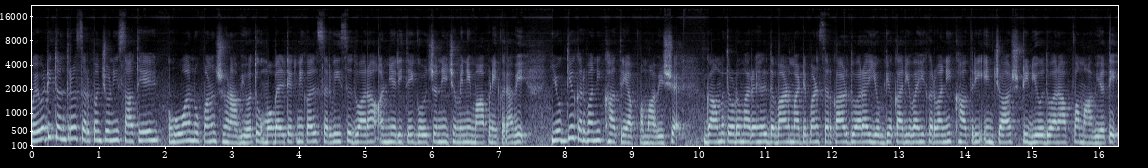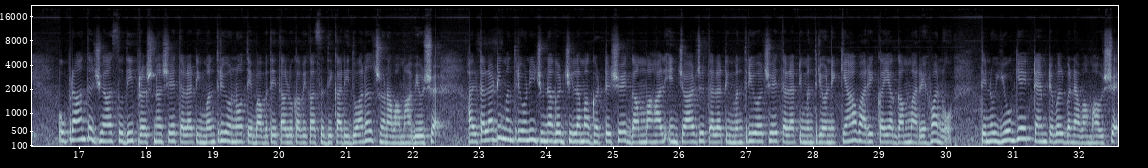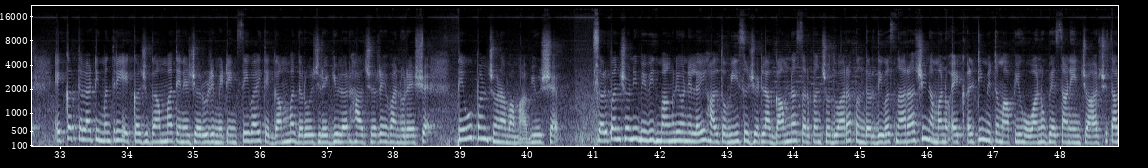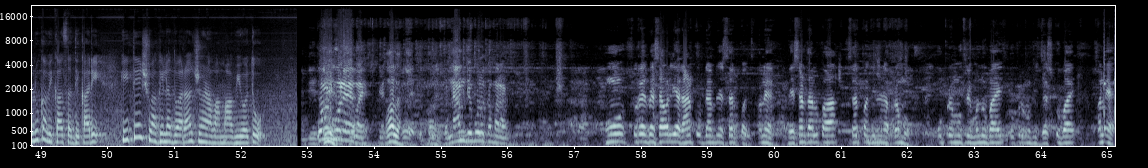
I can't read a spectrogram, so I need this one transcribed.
વહીવટીતંત્ર સરપંચોની સાથે હોવાનું પણ જણાવ્યું હતું. મોબાઈલ ટેકનિકલ સર્વિસ દ્વારા અન્ય રીતે ગૌચરની જમીનની માપણી કરાવી યોગ્ય કરવાની ખાતરી આપવામાં આવી છે. ગામતળોમાં રહેલ દબાણ માટે પણ સરકાર દ્વારા યોગ્ય કાર્યવાહી કરવાની ખાતરી ઇન્ચાર્જ ટીડીઓ દ્વારા આપવામાં આવી હતી. ઉપરાંત જ્યાં સુધી પ્રશ્ન છે, તલાટી મંત્રીઓનો તે બાબતે તાલુકા વિકાસ અધિકારી દ્વારા જણાવવામાં આવ્યું છે. હાલ તલાટી મંત્રીઓની જૂનાગઢ જિલ્લામાં ઘટ છે. ગામમાં હાલ ઇન્ચાર્જ તલાટી મંત્રીઓ છે. તલાટી મંત્રીઓને ક્યાં વારે કયા ગામમાં રહેવાનું, તેનું યોગ્ય એક ટાઈમ ટેબલ બનાવવામાં આવશે. એક જ તલાટી મંત્રી, એક જ ગામમાં તેને જરૂરી મિટિંગ સિવાય તે ગામમાં દરરોજ રેગ્યુલર હાજર રહેવાનું રહેશે, તેવું પણ જણાવવામાં આવ્યું છે. સરપંચોની વિવિધ માંગણીઓને લઈ હાલ તો વીસ જેટલા ગામના સરપંચો દ્વારા પંદર દિવસના રાજીનામાનું એક અલ્ટિમેટમ આપ્યું હોવાનું ભેસાણ ઇન્ચાર્જ તાલુકા વિકાસ અધિકારી હિતેશ વાઘેલા દ્વારા જણાવવામાં આવ્યું હતું. કોણ બોલે ભાઈ? નામ જે બોલો તમારા. હું સુરેશભાઈ સાવલિયા રાણપુર ગ્રામ સરપંચ અને ભેસાણ તાલુકા સરપંચ યુનિયનના પ્રમુખ ઉપપ્રમુખ શ્રી મનુભાઈ ઉપપ્રમુખ શ્રી જસકુભાઈ અને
